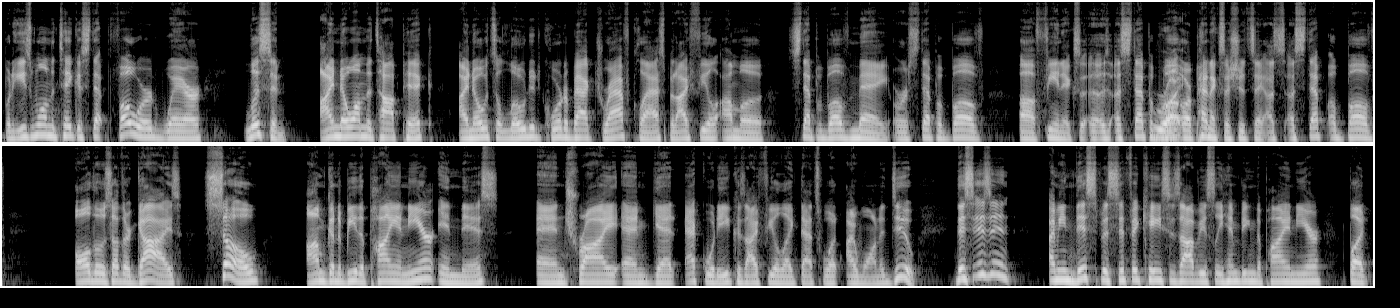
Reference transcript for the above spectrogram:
but he's willing to take a step forward where listen, I know I'm the top pick. I know it's a loaded quarterback draft class, but I feel I'm a step above Maye or a step above uh, Phoenix, a, a step above Right. or Penix, I should say, a, a step above all those other guys. So I'm going to be the pioneer in this and try and get equity because I feel like that's what I want to do. This isn't, I mean, this specific case is obviously him being the pioneer. But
